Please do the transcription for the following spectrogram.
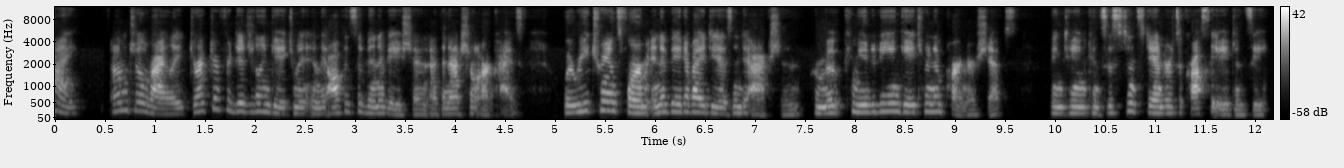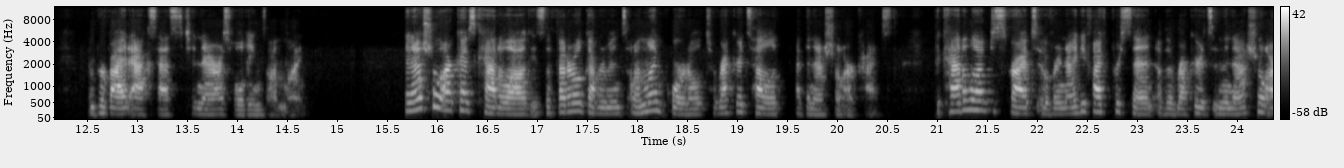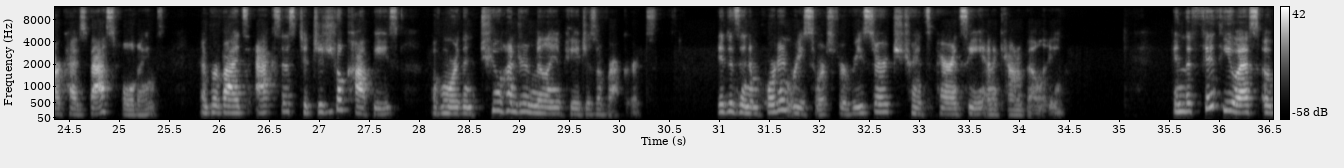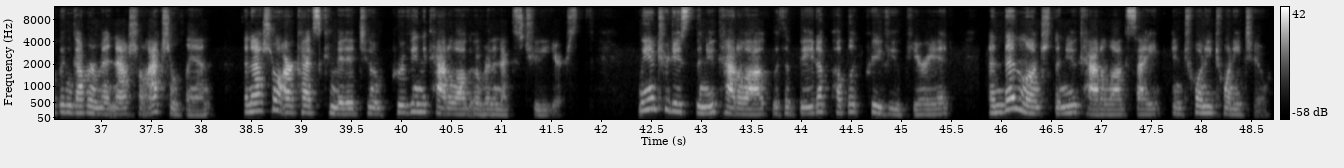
Hi, I'm Jill Riley, Director for Digital Engagement in the Office of Innovation at the National Archives, where we transform innovative ideas into action, promote community engagement and partnerships, maintain consistent standards across the agency, and provide access to NARA's holdings online. The National Archives Catalog is the federal government's online portal to records held at the National Archives. The catalog describes over 95% of the records in the National Archives' vast holdings and provides access to digital copies of more than 200 million pages of records. It is an important resource for research, transparency, and accountability. In the fifth U.S. Open Government National Action Plan, the National Archives committed to improving the catalog over the next two years. We introduced the new catalog with a beta public preview period and then launched the new catalog site in 2022.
